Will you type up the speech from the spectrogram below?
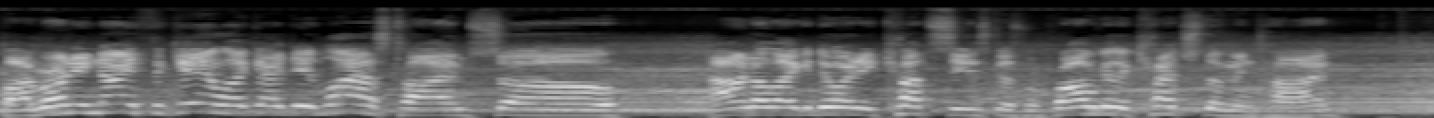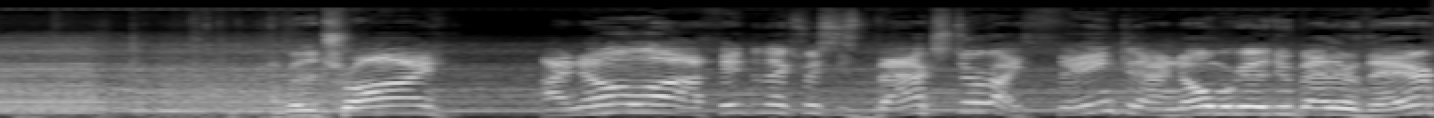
But I'm running ninth again like I did last time, so I don't know if I can do any cutscenes because we're probably going to catch them in time. I'm going to try. I know, uh, I think the next race is Baxter, I think, and I know we're going to do better there.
